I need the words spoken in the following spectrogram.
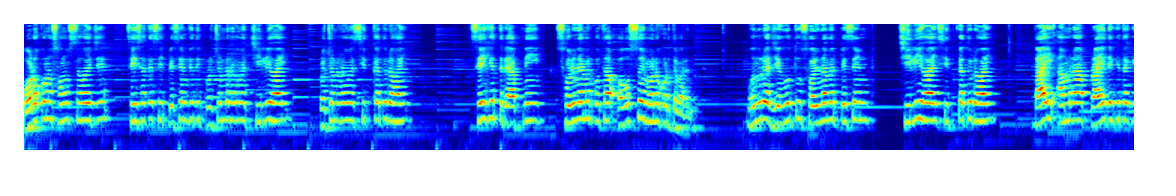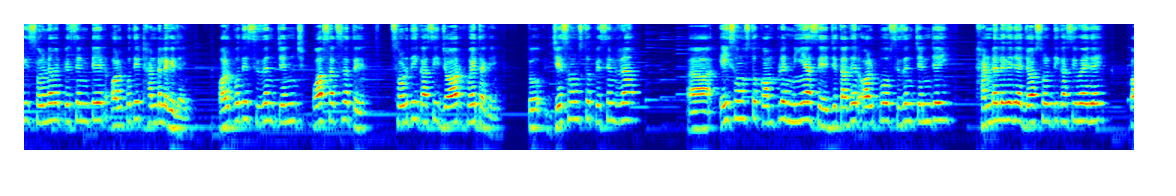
বড় কোনো সমস্যা হয়েছে, সেই সাথে সেই পেশেন্ট যদি প্রচণ্ড রকমের চিলি হয়, প্রচণ্ড রকমের শীতকাতুরে হয়, সেই ক্ষেত্রে আপনি সরিনামের কথা অবশ্যই মনে করতে পারেন। বন্ধুরা, যেহেতু সরিনামের পেশেন্ট চিলি হয়, শীতকাতুরে হয়, তাই আমরা প্রায় দেখে থাকি সরিনামের পেশেন্টের অল্পতেই ঠান্ডা লেগে যায়। অল্পতেই সিজন চেঞ্জ হওয়ার সাথে সাথে সর্দি, কাশি, জ্বর হয়ে থাকে। তো যে সমস্ত পেশেন্টরা এই সমস্ত কমপ্লেন নিয়ে আসে যে তাদের অল্প সিজন চেঞ্জেই ঠান্ডা লেগে যায়, জ্বর, সর্দি, কাশি হয়ে যায়, বা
